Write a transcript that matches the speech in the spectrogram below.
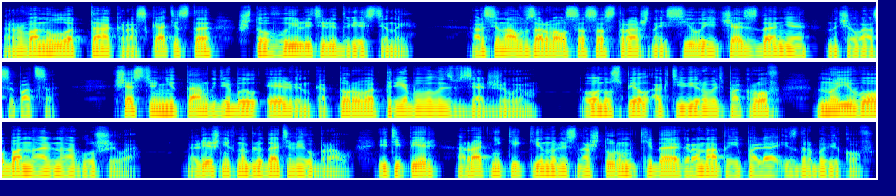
Рвануло так раскатисто, что вылетели две стены. Арсенал взорвался со страшной силой, и часть здания начала осыпаться. К счастью, не там, где был Эльвин, которого требовалось взять живым. Он успел активировать покров, но его банально оглушило. Лишних наблюдателей убрал, и теперь ратники кинулись на штурм, кидая гранаты и поля из дробовиков.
